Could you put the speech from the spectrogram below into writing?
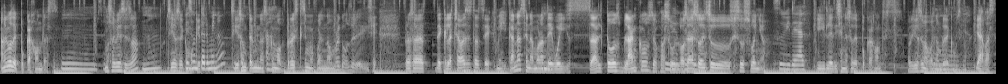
algo de Pocahontas. mm, no sé. ¿No sabías eso? No. Sí, o sea, como ¿Es un que término? Sí, es un término así Ajá. como, pero es que se me fue el nombre, ¿cómo se le dice? Pero o sea, de que las chavas estas de mexicanas se enamoran de güeyes altos, blancos, de ojo Y de azul, o sea, azul. eso es su, su sueño Su ideal. y le dicen eso de Pocahontas. Pero ya se me fue el nombre de cómo Ah, se ya. llama. Ya vas.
